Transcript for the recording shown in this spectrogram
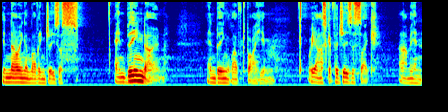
in knowing and loving Jesus and being known and being loved by him. We ask it for Jesus' sake. Amen.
